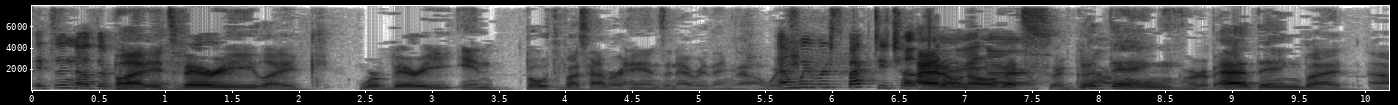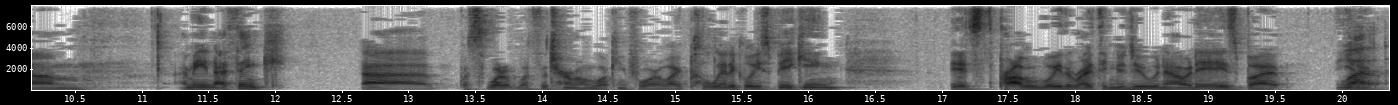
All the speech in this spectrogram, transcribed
it's another. But business. it's very like we're very in. Both of us have our hands in everything, though. Which and we respect each other. I don't know if our- that's a good thing roles. or a bad thing, but um, I mean, I think uh, what's what, what's the term I'm looking for? Like politically speaking, it's probably the right thing to do nowadays. But you What know,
